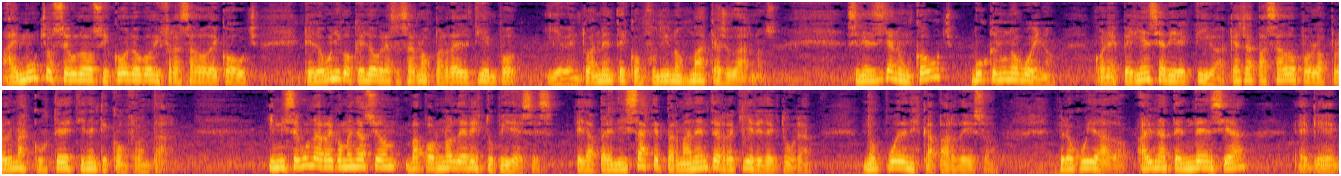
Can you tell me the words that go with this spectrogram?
Hay muchos pseudo psicólogos disfrazados de coach que lo único que logra es hacernos perder el tiempo y eventualmente confundirnos más que ayudarnos. Si necesitan un coach, busquen uno bueno, con experiencia directiva, que haya pasado por los problemas que ustedes tienen que confrontar. Y mi segunda recomendación va por no leer estupideces. El aprendizaje permanente requiere lectura. No pueden escapar de eso. Pero cuidado, hay una tendencia eh, que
